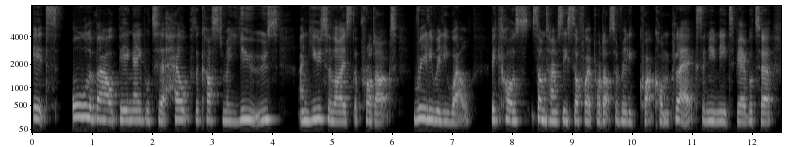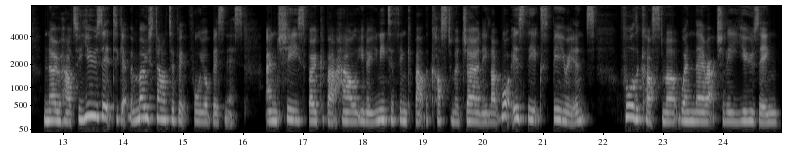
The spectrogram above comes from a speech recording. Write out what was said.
it's all about being able to help the customer use and utilize the product really, really well. Because sometimes these software products are really quite complex and you need to be able to know how to use it to get the most out of it for your business and she spoke about how you know you need to think about the customer journey. Like what is the experience for the customer when they're actually using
